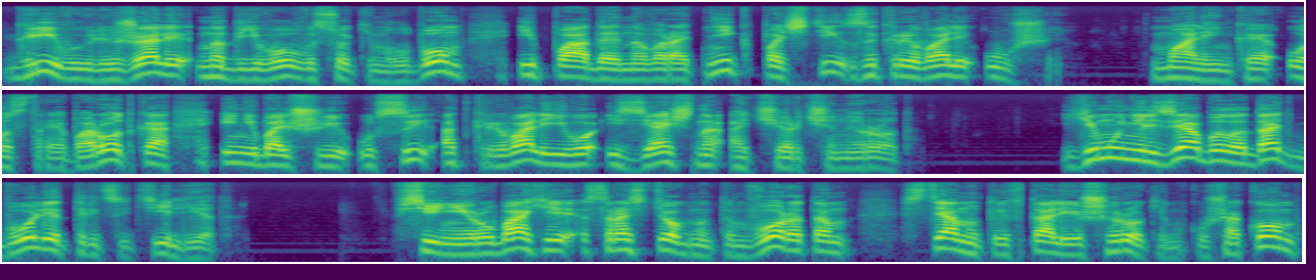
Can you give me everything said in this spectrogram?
гривою лежали над его высоким лбом и, падая на воротник, почти закрывали уши. Маленькая острая бородка и небольшие усы открывали его изящно очерченный рот. Ему нельзя было дать более 30 лет. В синей рубахе с расстегнутым воротом, стянутой в талии широким кушаком,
